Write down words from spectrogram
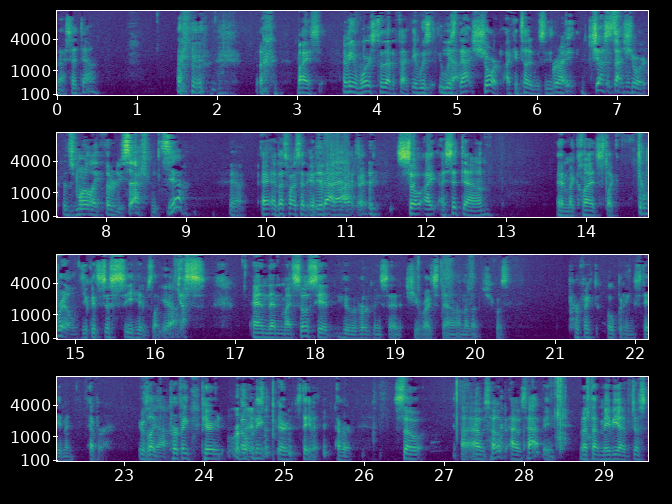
And I sat down. My, I mean, words to that effect. It was it was Yeah. that short. I can tell you, it was Right. just that It's- short. It's more like 30 seconds. Yeah. Yeah. And that's why I said if, If that. that. Right, right? So I, I sit down, and my client's like thrilled. You could just see him was like Yeah. yes. And then my associate who heard me say it, she writes down on the note. She goes, "Perfect opening statement ever." It was like Yeah. perfect period Right. opening period statement ever. So I was hope I was happy, and I thought maybe I've just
